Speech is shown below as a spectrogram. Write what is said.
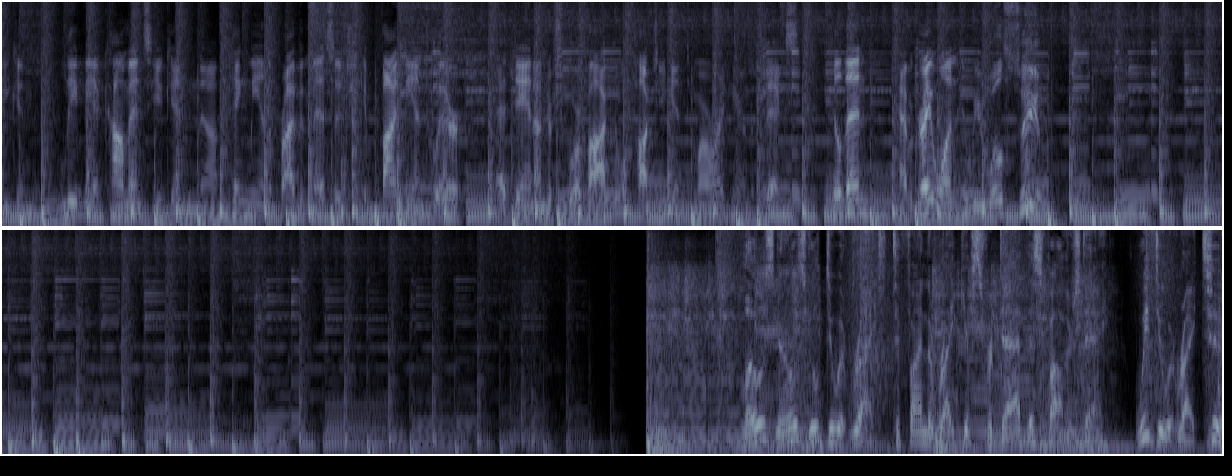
you can leave me a comment. You can uh, ping me on the private message. You can find me on twitter at dan underscore back and we'll talk to you again tomorrow right here on the fix. Till then have a great one and we will see you Lowe's knows you'll do it right to find the right gifts for dad this Father's Day. We do it right too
